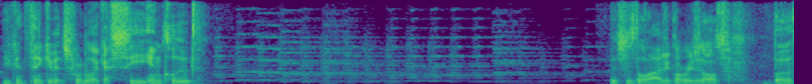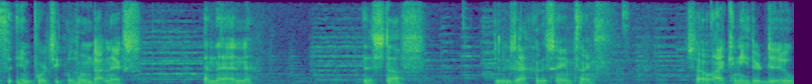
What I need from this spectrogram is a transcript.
you can think of it sort of like a C include. This is the logical result. Both imports equals home.nix and then this stuff do exactly the same thing. So I can either do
